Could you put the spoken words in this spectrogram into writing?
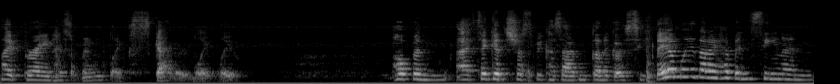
my brain has been like scattered lately. Hoping I think it's just because I'm gonna go see family that I haven't seen in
